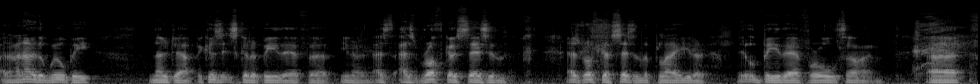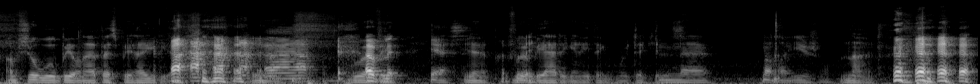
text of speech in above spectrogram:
And I know that we'll be, no doubt, because it's going to be there for you know, as as Rothko says in, as Rothko says in the play, you know, it'll be there for all time. Uh, I'm sure we'll be on our best behaviour. you know. Hopefully. be- Yes. yeah, Hopefully. we won't be adding anything ridiculous. No, not like usual. No. but that-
